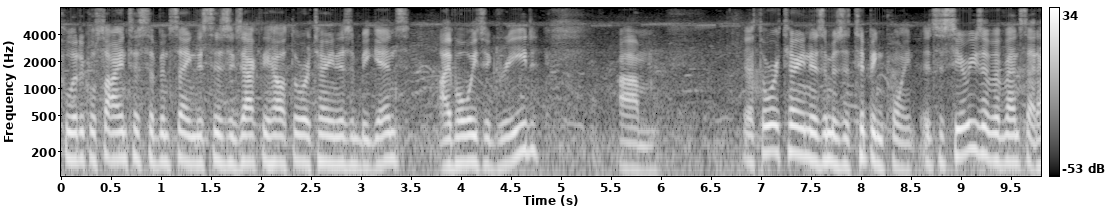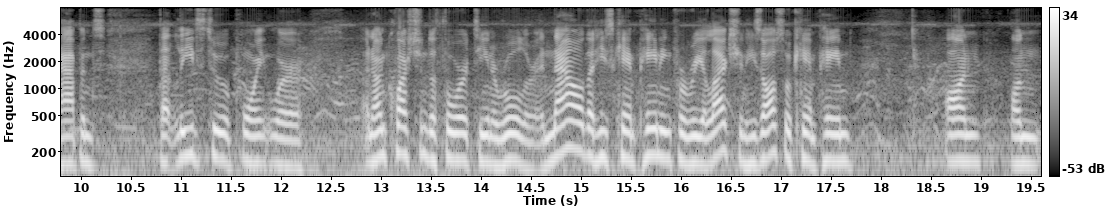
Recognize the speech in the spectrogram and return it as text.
political scientists have been saying this is exactly how authoritarianism begins. I've always agreed. Um, authoritarianism is a tipping point. It's a series of events that happens that leads to a point where an unquestioned authority and a ruler. And now that he's campaigning for re-election, he's also campaigned on on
